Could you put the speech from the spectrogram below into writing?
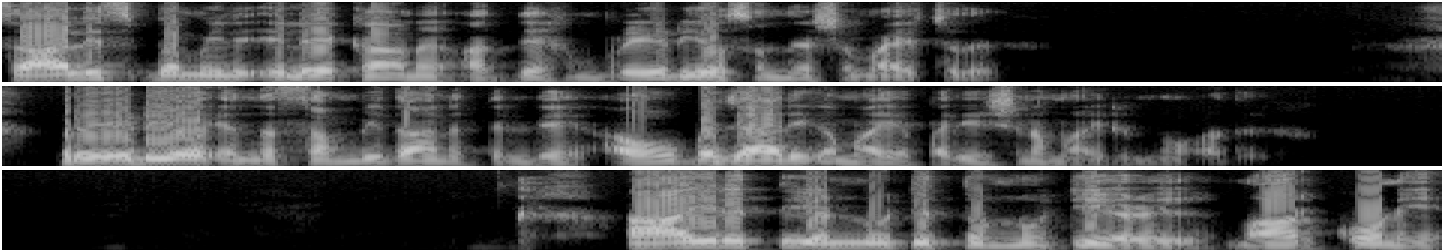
സാലിസ് ബമിലേക്കാണ് അദ്ദേഹം റേഡിയോ സന്ദേശം അയച്ചത്. റേഡിയോ എന്ന സംവിധാനത്തിന്റെ ഔപചാരികമായ പരീക്ഷണമായിരുന്നു അത്. ആയിരത്തി എണ്ണൂറ്റി തൊണ്ണൂറ്റിയേഴിൽ മാർക്കോണി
